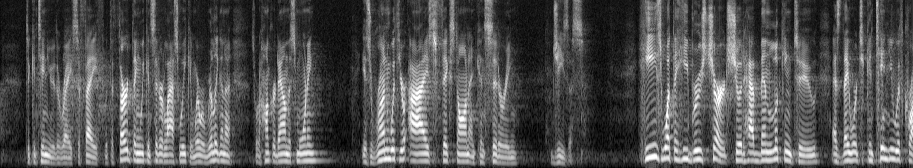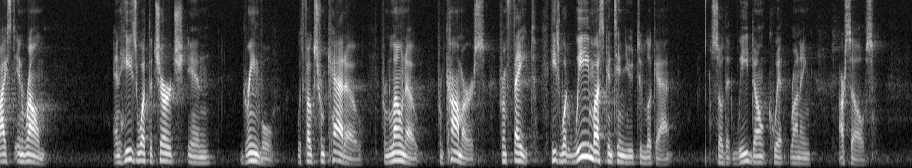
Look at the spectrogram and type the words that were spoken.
to continue the race of faith. With the third thing we considered last week and where we're really going to sort of hunker down this morning is run with your eyes fixed on and considering Jesus. He's what the Hebrews church should have been looking to as they were to continue with Christ in Rome. And he's what the church in Greenville, with folks from Caddo, from Lone Oak, from Commerce, from Fate, he's what we must continue to look at so that we don't quit running ourselves.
